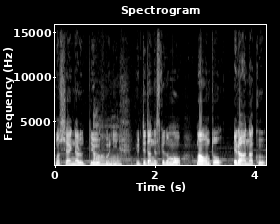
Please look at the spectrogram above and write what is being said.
の試合になるっていうふうに言ってたんですけども、まあ本当エラーなく、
